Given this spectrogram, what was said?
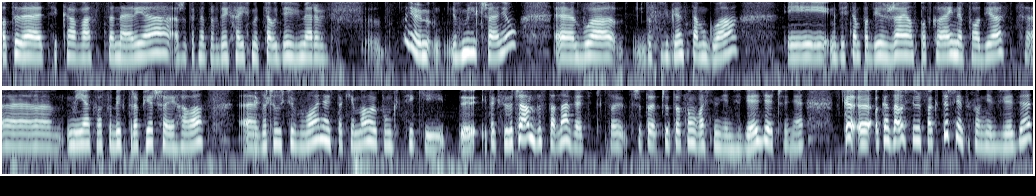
o tyle ciekawa sceneria, że tak naprawdę jechaliśmy cały dzień w miarę, w, nie wiem, w milczeniu. Była dosyć gęsta mgła i gdzieś tam podjeżdżając pod kolejny podjazd, e, mi jako osobie, która pierwsza jechała, e, zaczęły się wyłaniać takie małe punkciki I- i tak się zaczęłam zastanawiać, czy to, czy to, czy to są właśnie niedźwiedzie, czy nie. E, Okazało się, że faktycznie to są niedźwiedzie,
